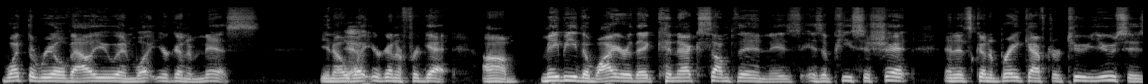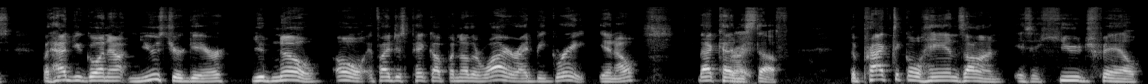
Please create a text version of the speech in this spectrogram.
what the real value and what you're going to miss you know Yeah. what you're going to forget um maybe the wire that connects something is is a piece of shit and it's going to break after two uses but had you gone out and used your gear you'd know oh if i just pick up another wire i'd be great you know that kind of stuff the practical hands on is a huge fail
